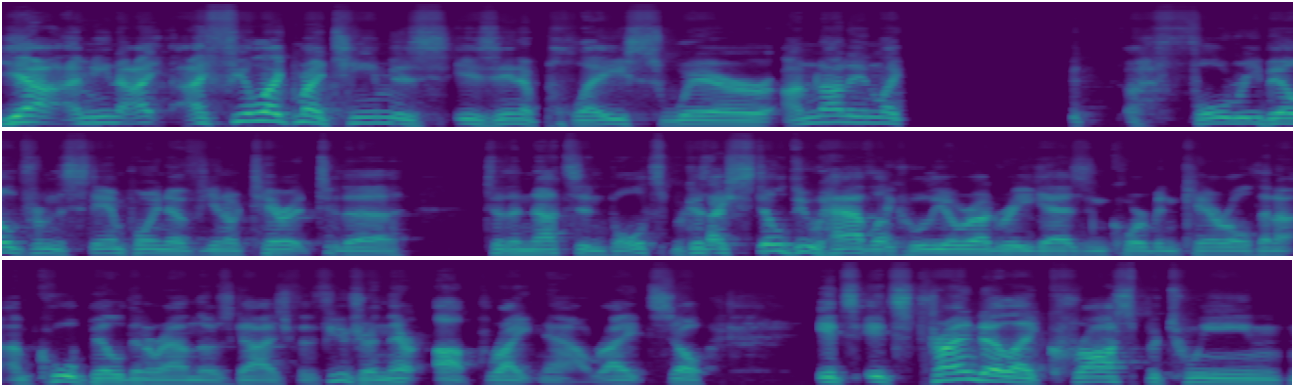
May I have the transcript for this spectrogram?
Yeah, I mean, I I feel like my team is is in a place where I'm not in like a full rebuild from the standpoint of you know tear it to the to the nuts and bolts because I still do have like Julio Rodriguez and Corbin Carroll that I'm cool building around those guys for the future, and they're up right now, right? So it's it's trying to like cross between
